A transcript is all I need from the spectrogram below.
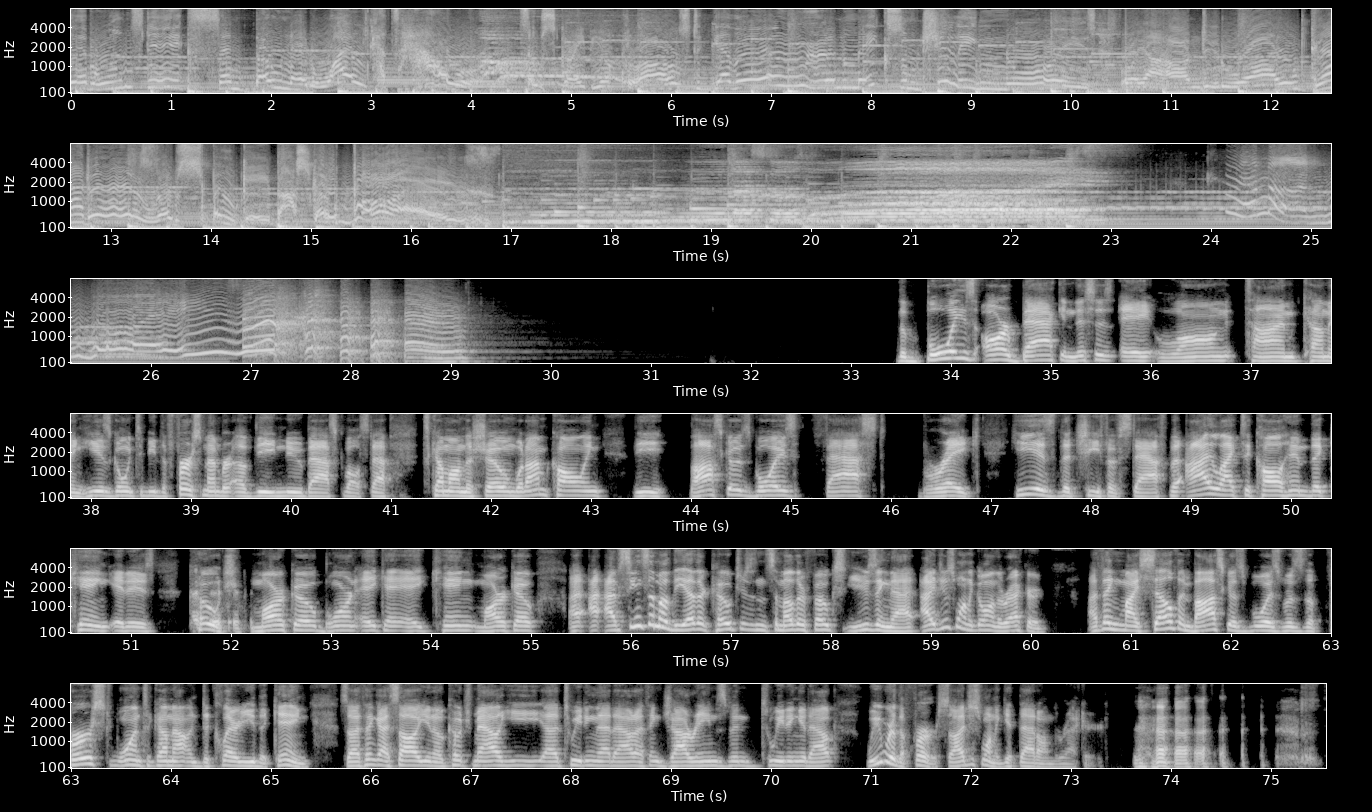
Their broomsticks and bonehead wildcats howl. So scrape your claws together and make some chilling noise for your haunted wildcatters, those spooky Boscoe boys. The boys are back, and this is a long time coming. He is going to be the first member of the new basketball staff to come on the show, and what I'm calling the Boscoe's Boys Fast Break. He is the chief of staff, but I like to call him the king. It is Coach Marco Borne, aka King Marco. I, I've seen some of the other coaches and some other folks using that. I just want to go on the record. I think myself and Boscoe's boys was the first one to come out and declare you the king. So I think I saw, you know, Coach Maggie uh, tweeting that out. I think Jareem's been tweeting it out. We were the first. So I just want to get that on the record.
